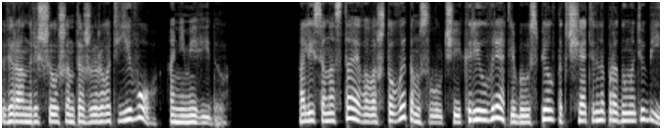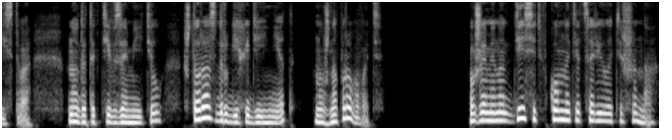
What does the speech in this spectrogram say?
Веран решил шантажировать его, а не Мевиду. Алиса настаивала, что в этом случае Крил вряд ли бы успел так тщательно продумать убийство, но детектив заметил, что раз других идей нет, нужно пробовать. Уже минут десять в комнате царила тишина.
